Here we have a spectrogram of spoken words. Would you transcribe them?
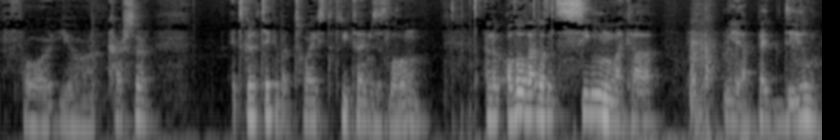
for your cursor, it's going to take about twice to three times as long. And although that doesn't seem like a really a big deal,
